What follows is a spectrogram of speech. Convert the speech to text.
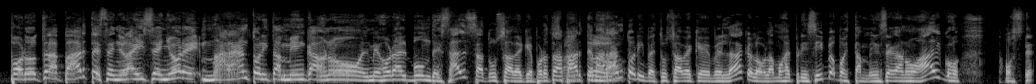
Por otra parte, señoras y señores, Mar Anthony también ganó el mejor álbum de salsa. Tú sabes que por otra Exacto. parte, Mar Anthony, pues tú sabes que, ¿verdad? Que lo hablamos al principio, pues también se ganó algo. O sea,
